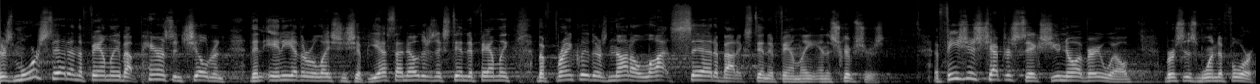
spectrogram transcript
There's more said in the family about parents and children than any other relationship. Yes, I know there's extended family, but frankly, there's not a lot said about extended family in the scriptures. Ephesians chapter 6, you know it very well, verses 1 to 4.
